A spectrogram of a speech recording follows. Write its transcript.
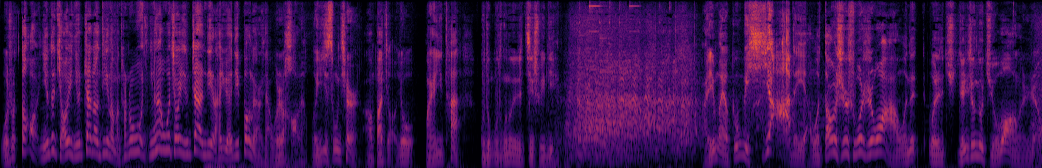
我说到，你的脚已经站到地了吗？他说我，你看我脚已经站地了，还原地蹦两下。我说好了，我一松气儿啊，把脚就往下一探，咕咚咕咚的就进水底。哎呀妈呀，给我给吓的呀！我当时说实话，我那我人生都绝望了，你知道吗？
